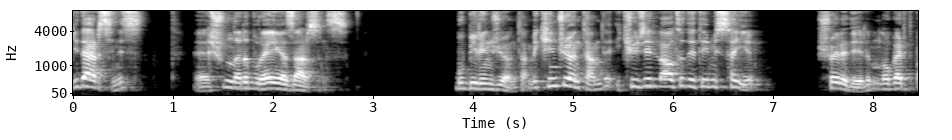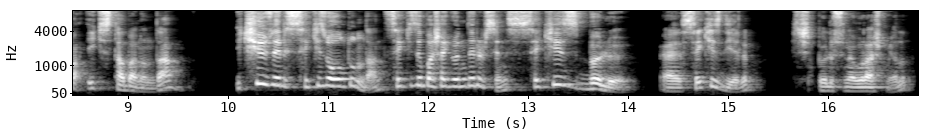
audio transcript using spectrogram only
Gidersiniz e, şunları buraya yazarsınız. Bu birinci yöntem. İkinci yöntemde 256 dediğimiz sayı şöyle diyelim logaritma x tabanında 2 üzeri 8 olduğundan 8'i başa gönderirseniz 8 bölü e, 8 diyelim. Hiç bölüsüne uğraşmayalım.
